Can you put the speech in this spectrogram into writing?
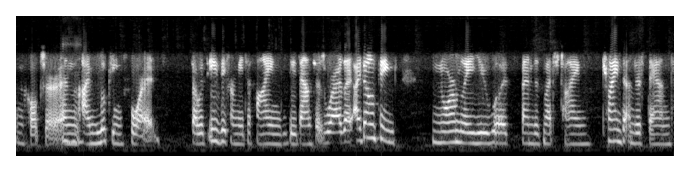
and culture and mm-hmm. I'm looking for it. So it's easy for me to find these answers. Whereas I, I don't think normally you would spend as much time trying to understand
